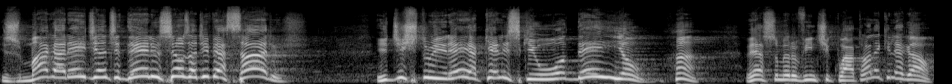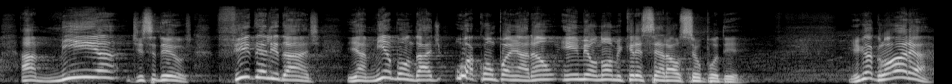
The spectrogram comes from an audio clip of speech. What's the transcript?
Esmagarei diante dele os seus adversários, e destruirei aqueles que o odeiam. Verso número 24, olha que legal. A minha, disse Deus, fidelidade e a minha bondade o acompanharão, e em meu nome crescerá o seu poder. Diga glória.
